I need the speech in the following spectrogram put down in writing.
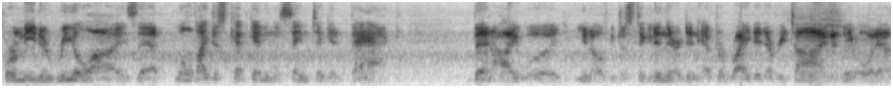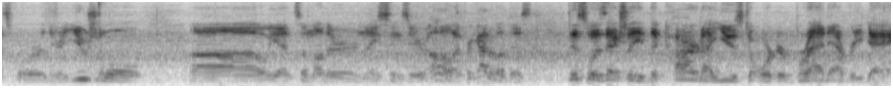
for me to realize that, well, if I just kept getting the same ticket back, then I would, you know, just stick it in there and didn't have to write it every time, and Sure. people would ask for their usual. Uh, we had some other nice things here. Oh, I forgot about this. This was actually the card I used to order bread every day.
